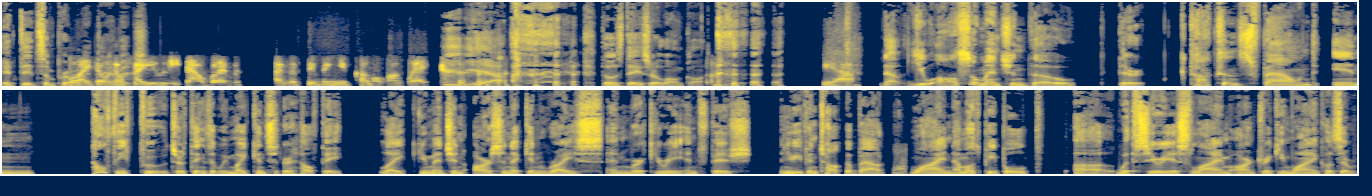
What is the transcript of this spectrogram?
It did some permanent Well, I don't damage. know how you eat now, but I'm I'm assuming you've come a long way. yeah. Those days are long gone. Uh-huh. yeah. Now, you also mentioned though there are toxins found in healthy foods or things that we might consider healthy like you mentioned arsenic in rice and mercury in fish. And you even talk about yeah. wine. Now, most people uh, with serious Lyme aren't drinking wine because their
